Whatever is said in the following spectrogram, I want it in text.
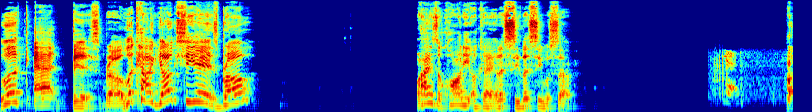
Look at this, bro. Look how young she is, bro. Why is the quality okay? Let's see. Let's see what's up. Yes. Uh,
